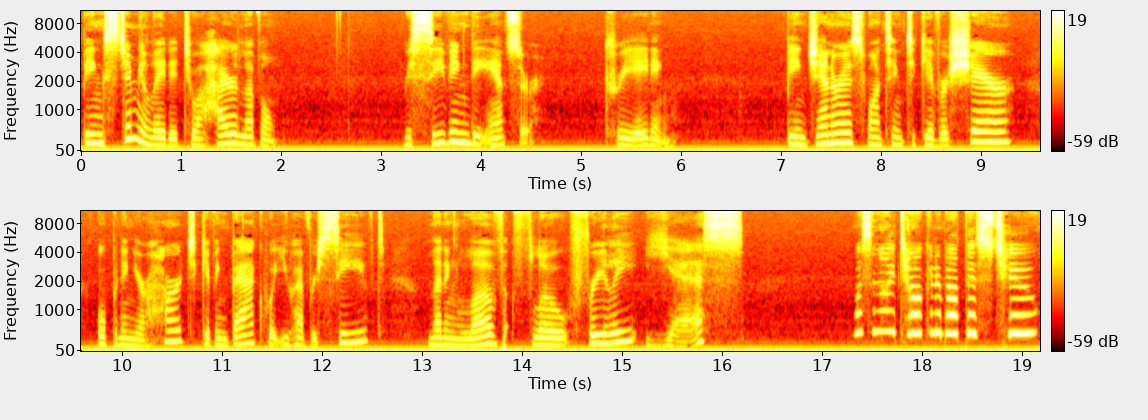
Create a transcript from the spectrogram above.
being stimulated to a higher level, receiving the answer, creating, being generous, wanting to give or share, opening your heart, giving back what you have received, letting love flow freely. Yes. Wasn't I talking about this too?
